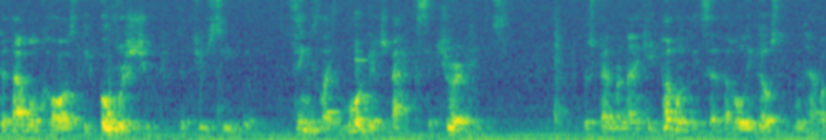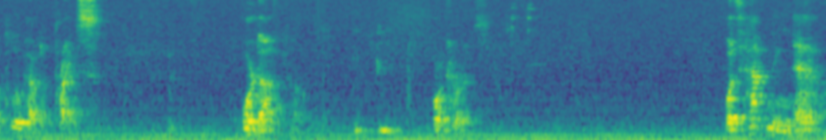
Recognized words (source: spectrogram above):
that that will cause the overshoot that you see with things like mortgage-backed securities, which Ben Bernanke publicly said the Holy Ghost didn't have a clue how to price, or dot-com, or currency. What's happening now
